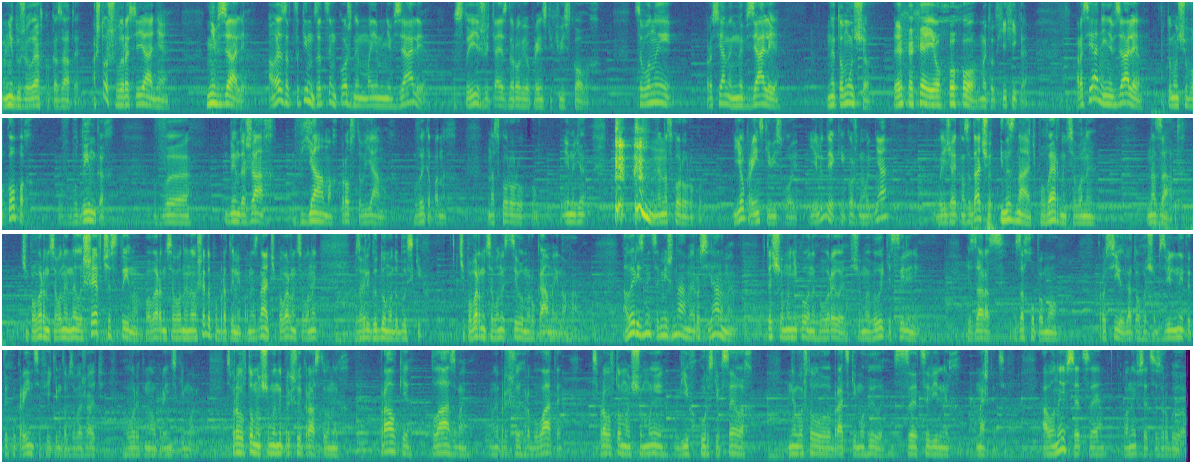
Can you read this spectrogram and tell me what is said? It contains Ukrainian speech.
Мені дуже легко казати, а що ж ви, росіяни, не взяли? Але за цим, за цим кожним моїм не взяли стоїть життя і здоров'я українських військових. Це вони, росіяни, не взяли не тому, що ехе-хе, і охо-хо, ми тут хіхіка. Росіяни не взяли, тому що в окопах, в будинках, в бліндажах, в ямах, просто в ямах, викопаних на скору руку. Іноді не на скору руку. Є українські військові. Є люди, які кожного дня виїжджають на задачу і не знають, повернуться вони назад. Чи повернуться вони не лише в частину, повернуться вони не лише до побратимів, а не знають, чи повернуться вони взагалі додому до близьких, чи повернуться вони з цілими руками і ногами. Але різниця між нами, росіянами, в те, що ми ніколи не говорили, що ми великі, сильні, і зараз захопимо Росію для того, щоб звільнити тих українців, яким там заважають говорити на українській мові. Справа в тому, що ми не прийшли красти у них пралки, плазми, вони прийшли грабувати. Справа в тому, що ми в їх курських селах не влаштовували братські могили з цивільних мешканців. А вони все це, вони все це зробили.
